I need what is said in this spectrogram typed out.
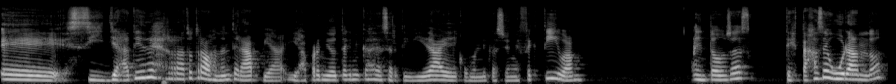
eh, si ya tienes rato trabajando en terapia y has aprendido técnicas de asertividad y de comunicación efectiva, entonces te estás asegurando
